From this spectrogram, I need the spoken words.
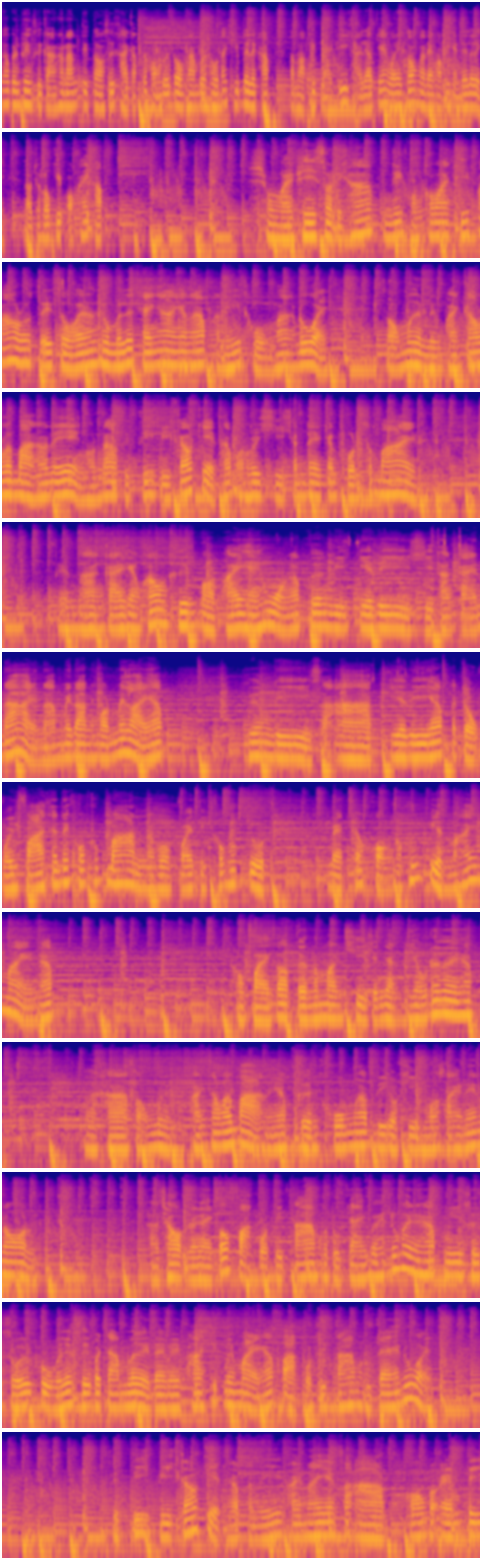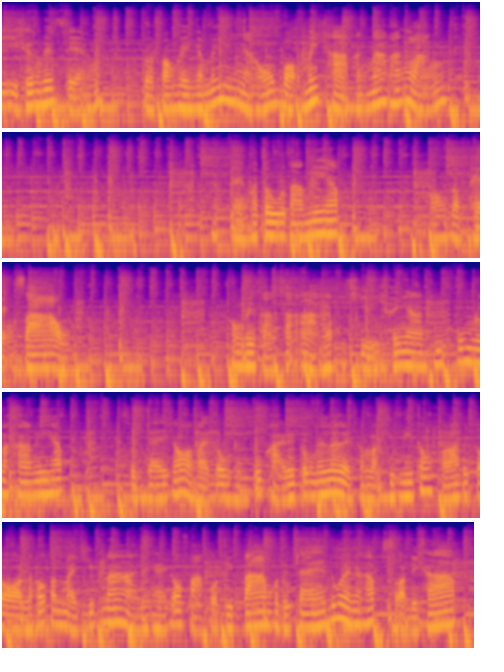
เราเป็นเพียงสื่อกลางเท่านั้นติดต่อซื้อขายกับเจ้าของโดยตรงตามเบอร์โทรใต้คลิปได้เลยครับสำหรับคลิปไหนที่ขายแล้วแจ้งไว้ในช่องแสดงความคิดเห็นได้เลย เราจะลบคลิปออกให้ครับชมไวพีสวัสดีครับวันนี้ผมก็มาชี้เป้ารถสวยๆท่านผู้ชมไปเลือกใช้ง่านกันนะครับคันนี้ถูกมากด้วย 21,900 บาทเท่านั้นเอง Honda City ปี 97 ครับเอาไปขี่กันแดดกันฝนสบาย เดินทางไกลกับข้ากลางคืนปลอดภัยหายห่วงครับ เครื่องดีเกียร์ดี ขี่ทางไกลได้ น้ำไม่ดันควันไม่ไหลครับ เครื่องดีสะอาดเกียร์ดีครับกระจกไฟฟ้าใช้ได้ครบทุกบ้านระบบไฟติดครบทุกจุดแบตเจ้าของก็เพิ่งเปลี่ยนมาให้ใหม่นะครับ เข้าไปก็เติมน้ำมันขี่กันอย่างเดียวได้เลยครับ ราคา 21,900 บาทนะครับเกินคุ้มครับดีกว่าขี่มอเตอร์ไซค์แน่นอน ถ้าชอบยังไงก็ฝากกดติดตามกดถูกใจไว้ด้วยนะครับ มีสวยๆถูกไปเลือกซื้อประจำเลยได้ไม่พลาดคลิปใหม่ๆครับฝากกดติดตามกดถูกใจให้ด้วย ซิตี้ปี 97 ครับ อันนี้ภายในยังสะอาด พร้อมกับแอมปีเครื่องเล่นเสียง เปิดฟังเพลงกันไม่มีเหงาเบาะไม่ขาดทั้งหน้าทั้งหลัง แผงประตูตามนี้ครับ พร้อมกับแผงซาวห้องโดยสารสะอาดครับขี่ใช้งานคุ้มๆราคานี้ครับ สนใจก็สายตรงถึงผู้ขายโดยตรงได้เลยสำหรับคลิปนี้ต้องขอลาไปก่อน แล้วพบกันใหม่คลิปหน้า ยังไงก็ฝากกดติดตามกดถูกใจให้ด้วยนะครับ สวัสดีครับ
